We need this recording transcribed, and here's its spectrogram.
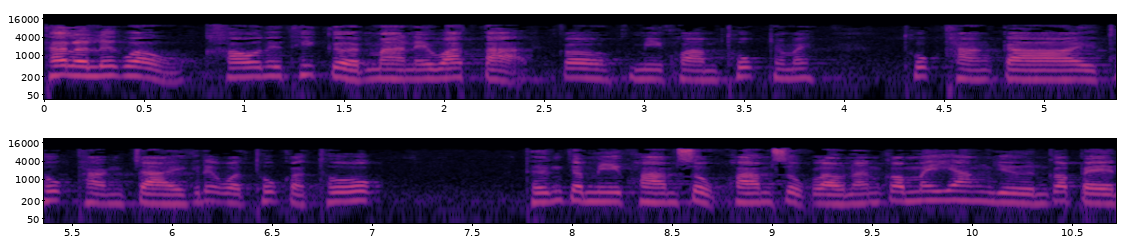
ถ้าระลึกว่าเขาในที่เกิดมาในวัฏฏะก็มีความทุกข์ใช่ไหมทุกทางกาย ทุกทางใจเรียกว่าทุกข์กับทุกข์ถึงจะมีความสุขความสุขเหล่านั้นก็ไม่ยั่งยืนก็เป็น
